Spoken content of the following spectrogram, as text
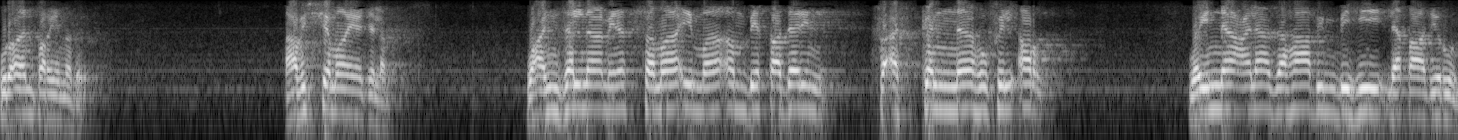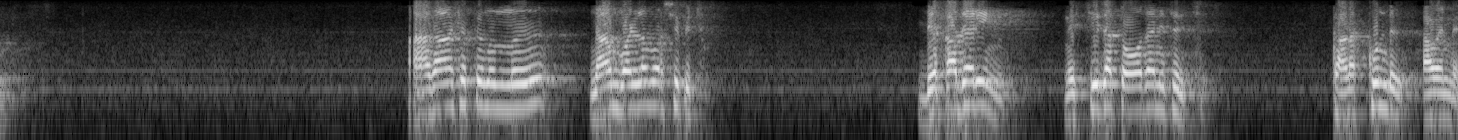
ഖുർആൻ പറയുന്നത്. ആവശ്യമായ ജലം. ഫഅസ്കന്നാഹു ഫിൽ അർദ് ബിഹി ലഖാദിറൂൻ. ആകാശത്ത് നിന്ന് നാം വെള്ളം വർഷിപ്പിച്ചു. ബിഖദരിൻ നിശ്ചിത തോതനുസരിച്ച് കണക്കുണ്ട് അവന്.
